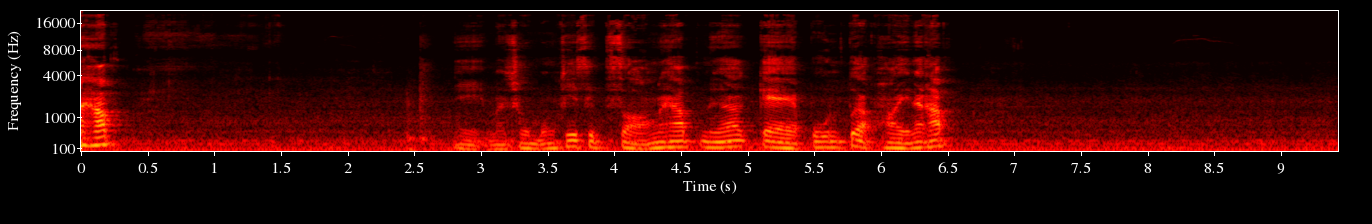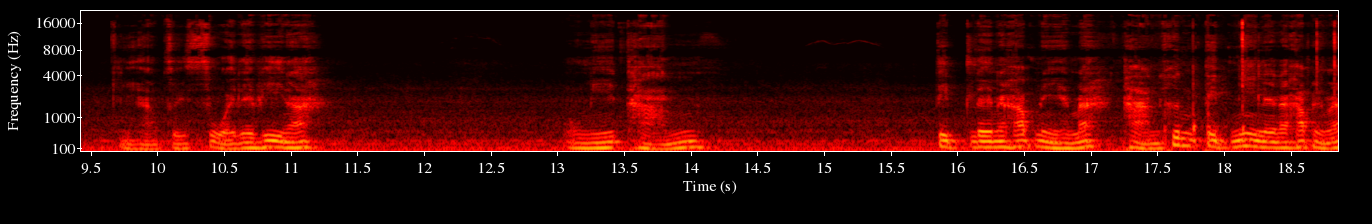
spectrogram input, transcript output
นะครับ มาชมองค์ที่สิบสองนะครับ เนื้อแก่ปูนเปลือกหอยนะครับ นี่ครับ สวย ๆ เลยพี่นะ องค์นี้ฐานติดเลยนะครับ นี่เห็นไหมฐานขึ้นติดนี่เลยนะครับเห็นไหม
